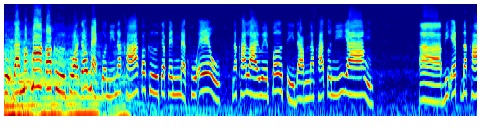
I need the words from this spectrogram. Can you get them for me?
ดุดันมากๆก็คือตัวเจ้าแม็กตัวนี้นะคะ ก็คือจะเป็นแม็กฟูเอลนะคะลายเวเปอร์สีดำนะคะ ตัวนี้ยางอ่า BF นะคะ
